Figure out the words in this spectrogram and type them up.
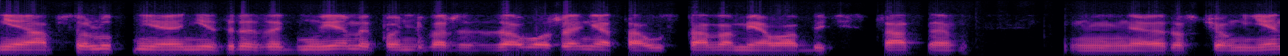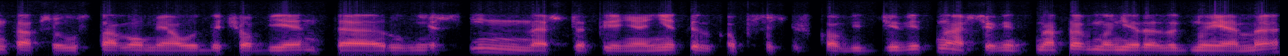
Nie, absolutnie nie zrezygnujemy, ponieważ z założenia ta ustawa miała być z czasem mm, rozciągnięta, czy ustawą miały być objęte również inne szczepienia, nie tylko przeciw COVID-19, więc na pewno nie rezygnujemy.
